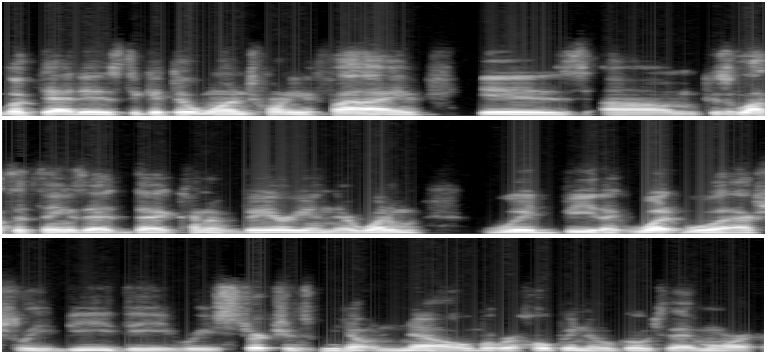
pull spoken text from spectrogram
looked at is to get to 125 is because um, there's lots of things that that kind of vary in there. One would be like what will actually be the restrictions? We don't know but we're hoping it will go to that more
